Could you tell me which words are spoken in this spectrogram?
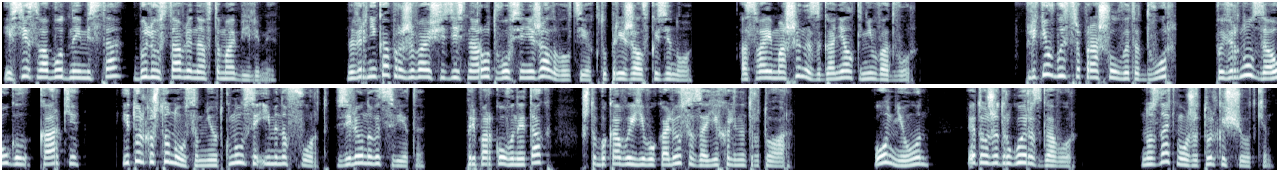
И все свободные места были уставлены автомобилями. Наверняка проживающий здесь народ вовсе не жаловал тех, кто приезжал в казино, а свои машины загонял к ним во двор. Плетнев быстро прошел в этот двор, повернул за угол к арке и только что носом не уткнулся именно в форт зеленого цвета, припаркованный так, что боковые его колеса заехали на тротуар. Он, не он, это уже другой разговор. Но знать может только Щеткин.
